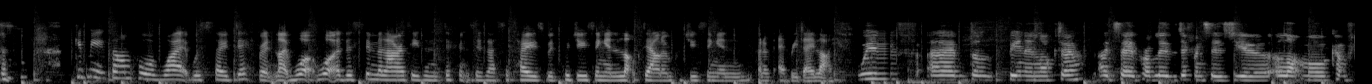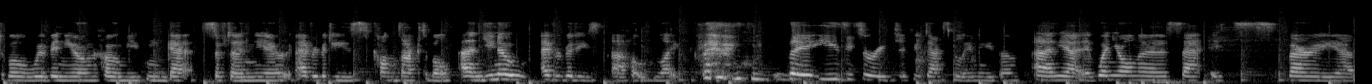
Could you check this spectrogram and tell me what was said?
Give me an example of why it was so different. Like, what what are the similarities and differences, I suppose, with producing in lockdown and producing in kind of everyday life? With um, the, being in lockdown, I'd say probably the difference is you're a lot more comfortable within your own home. You can get stuff done. You know, everybody's contactable, and you know everybody's at home. Like they're easy to reach if you desperately need them. And yeah, when you're on a set, it's very um,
